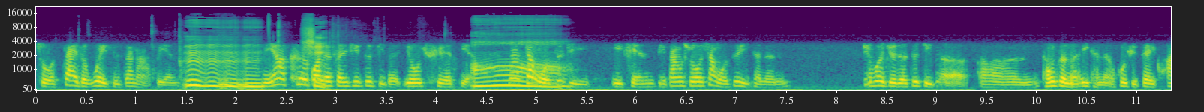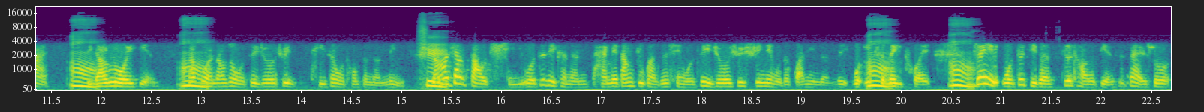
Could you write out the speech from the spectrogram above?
所在的位置在哪边。嗯嗯嗯嗯，你要客观的分析自己的优缺点。哦，那像我自己以前，比方说像我自己可能。就会觉得自己的呃统整能力可能或许这一块比较弱一点，那、嗯、过程当中我自己就会去提升我统整能力。是然后像早期我自己可能还没当主管之前，我自己就会去训练我的管理能力，我以此类推。嗯，所以我自己的思考的点是在于说，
